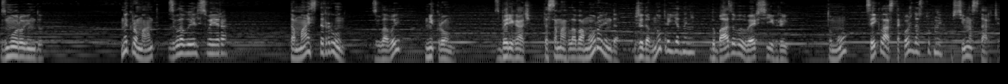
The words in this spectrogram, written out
з Моровінду, некромант з глави Ельсвейра та майстер рун з глави Нікром. Зберігач та сама глава Моровінда вже давно приєднані до базової версії гри, тому цей клас також доступний усім на старті.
